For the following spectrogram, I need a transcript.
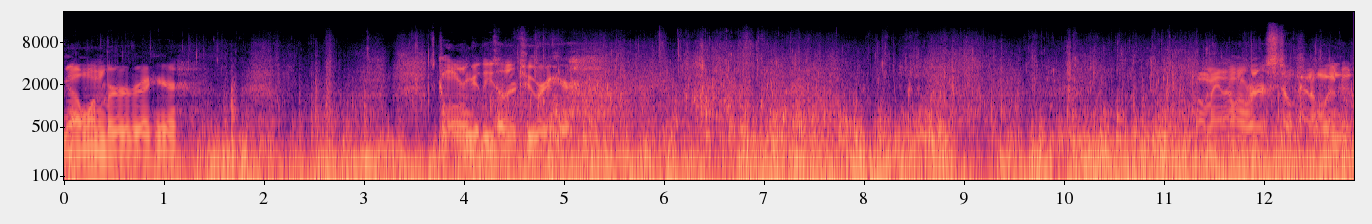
Got one bird right here. Let's come over and get these other two right here. Oh man, that one over there's still kind of wounded.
